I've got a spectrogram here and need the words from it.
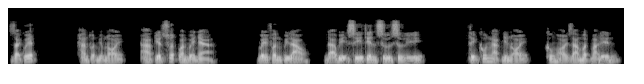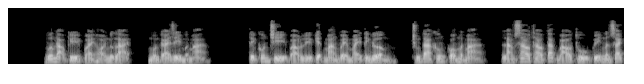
giải quyết. Hắn thuận miệng nói, a kiệt xuất quan về nhà về phần quỷ lão đã bị xí thiên sứ xử lý. Tịnh khôn ngạc nhiên nói, không hỏi ra mật mã đến. Vương đạo kỳ quái hỏi ngược lại, muốn cái gì mật mã? Tịnh khôn chỉ vào lý kiệt mang về máy tính đường, chúng ta không có mật mã, làm sao thao tác báo thủ quỹ ngân sách?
